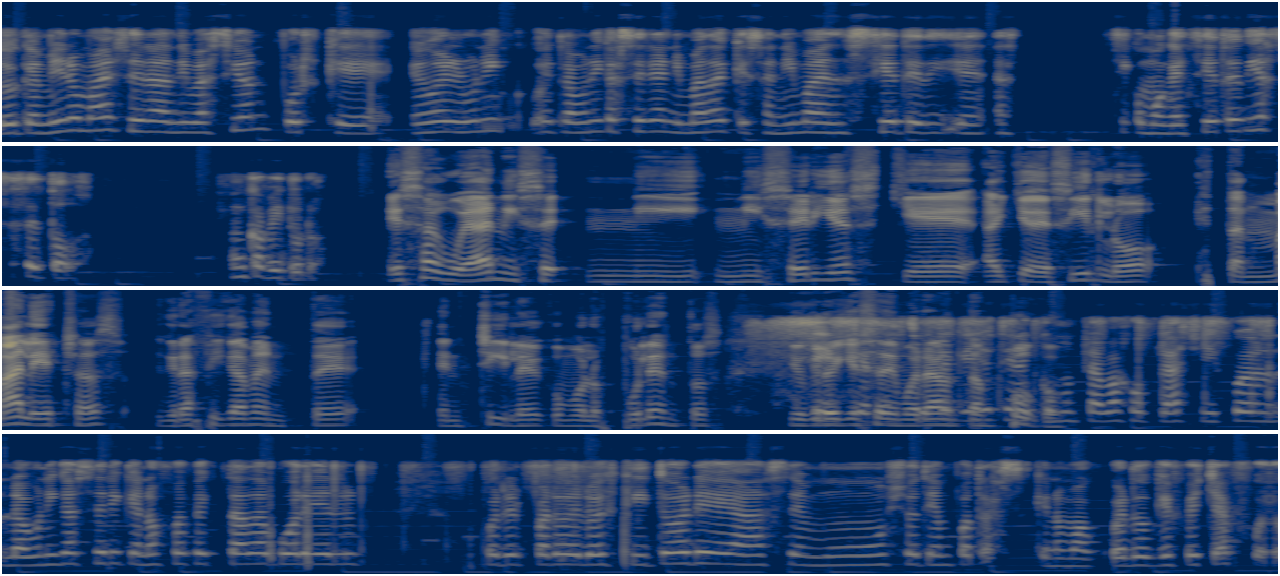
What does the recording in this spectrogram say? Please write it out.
lo que admiro más es la animación porque es, el único, es la única serie animada que se anima en siete días, así como que en siete días se hace todo. Un capítulo. Esa weá ni, se- ni, ni series que, hay que decirlo, están mal hechas gráficamente en Chile, como Los Pulentos. Yo Sí, creo que que se demoraron que ellos tampoco. como un trabajo flash y fue la única serie que no fue afectada por el, por el paro de los escritores hace mucho tiempo atrás, que no me acuerdo qué fecha fue.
